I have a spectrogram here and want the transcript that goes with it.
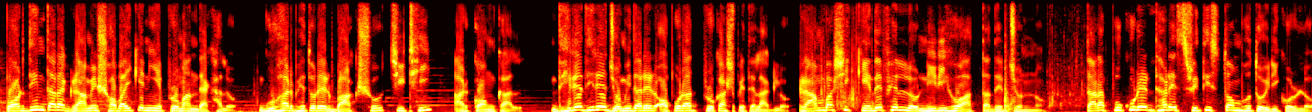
পরদিন তারা গ্রামে সবাইকে নিয়ে প্রমাণ দেখাল। গুহার ভেতরের বাক্স চিঠি আর কঙ্কাল। ধীরে ধীরে জমিদারের অপরাধ প্রকাশ পেতে লাগল। গ্রামবাসী কেঁদে ফেলল নিরীহ আত্মাদের জন্য। তারা পুকুরের ধারে স্মৃতিস্তম্ভ তৈরি করল।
